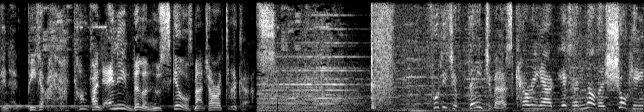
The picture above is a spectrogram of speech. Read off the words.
Pinhead Peter. I, I can't find any villain whose skills match our attacker. Footage of Danger Mouse carrying out yet another shocking.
